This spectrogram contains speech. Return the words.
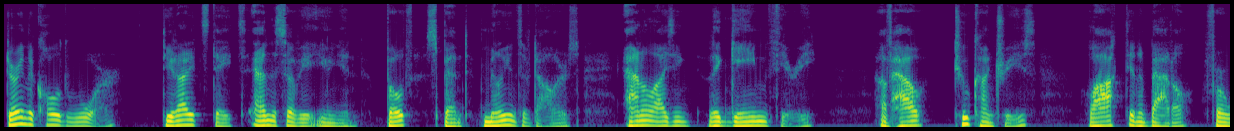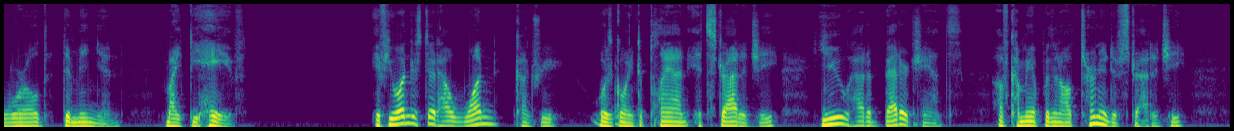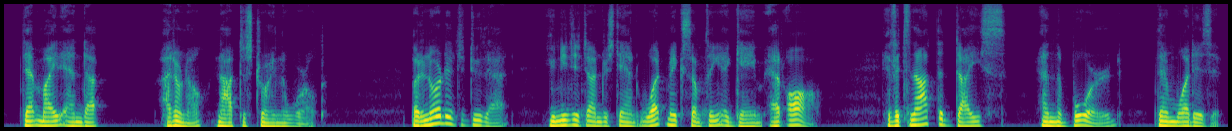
During the Cold War, the United States and the Soviet Union both spent millions of dollars analyzing the game theory of how two countries locked in a battle for world dominion might behave. If you understood how one country was going to plan its strategy, you had a better chance of coming up with an alternative strategy that might end up, I don't know, not destroying the world. But in order to do that, you needed to understand what makes something a game at all. If it's not the dice and the board, then what is it?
